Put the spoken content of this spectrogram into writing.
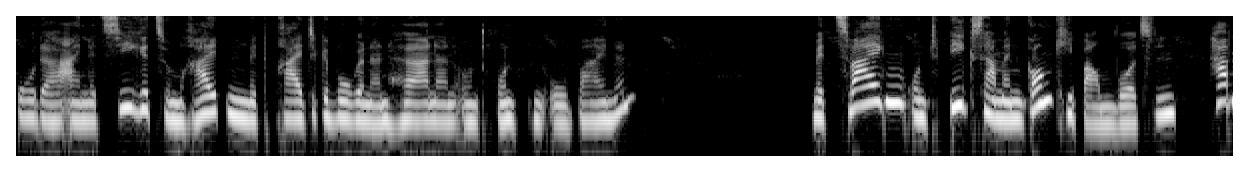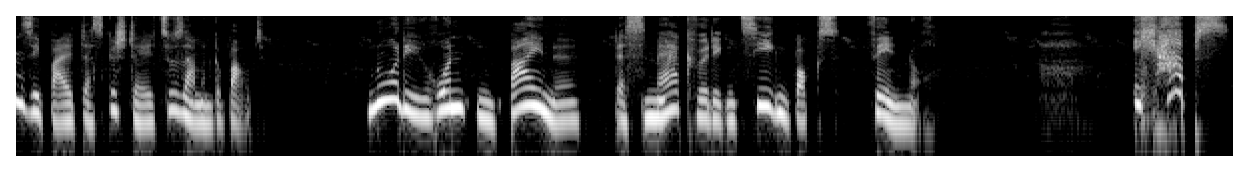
oder eine Ziege zum Reiten mit breit gebogenen Hörnern und runden O-Beinen? Mit Zweigen und biegsamen Gonki-Baumwurzeln haben sie bald das Gestell zusammengebaut. Nur die runden Beine des merkwürdigen Ziegenbocks fehlen noch. Ich hab's!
